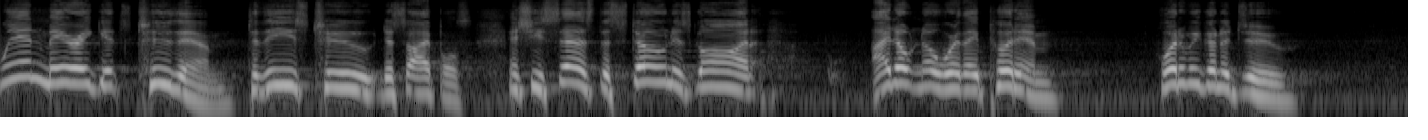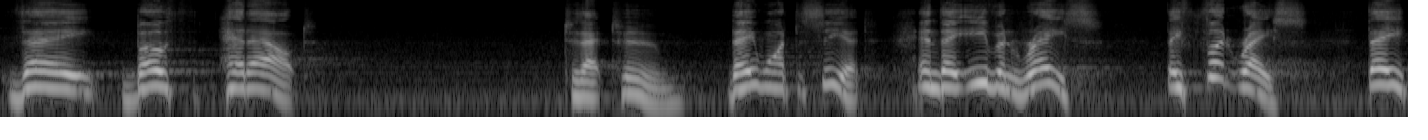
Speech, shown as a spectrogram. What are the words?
when Mary gets to them, to these two disciples, and she says, The stone is gone, I don't know where they put him. What are we going to do? They both head out to that tomb. They want to see it. And they even race. They foot race. They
